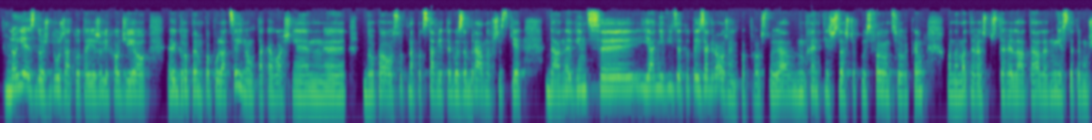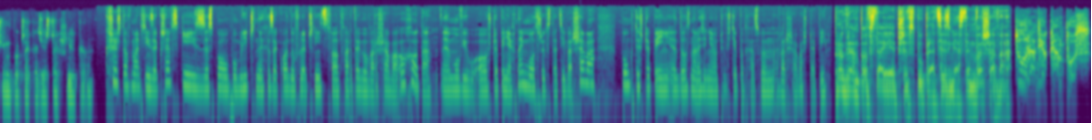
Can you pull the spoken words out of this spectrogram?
no jest dość duża tutaj, jeżeli chodzi o e, grupę populacyjną, taka właśnie e, grupa osób. Na podstawie tego zebrano wszystkie dane, więc e, ja nie widzę tutaj zagrożeń po prostu. Ja chętnie zaszczepił swoją córkę. Ona ma teraz 4 lata, ale niestety musimy poczekać jeszcze chwilkę. Krzysztof Marcin Zakrzewski z Zespołu Publicznych Zakładów Lecznictwa Otwartego Warszawa Ochota mówił o szczepieniach najmłodszych w stacji Warszawa. Punkty szczepień do znalezienia oczywiście pod hasłem Warszawa Szczepi. Program przy współpracy z miastem Warszawa. Tu Radio Campus.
